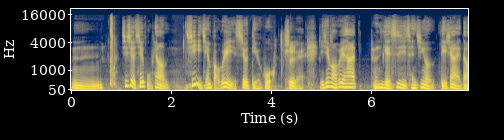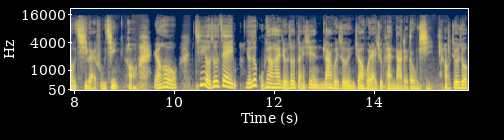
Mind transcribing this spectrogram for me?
嗯，其实有些股票，其实以前宝瑞也是有跌过，是，对，以前宝瑞它。嗯，也是曾经有跌下来到七百附近，好，然后其实有时候在有时候股票它有时候短线拉回的时候，你就要回来去看它的东西，好，就是说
